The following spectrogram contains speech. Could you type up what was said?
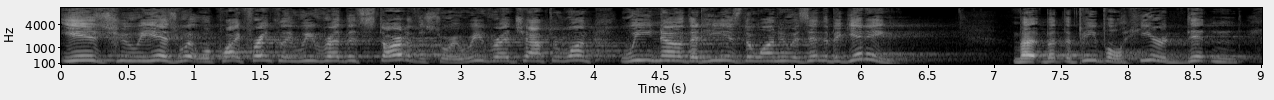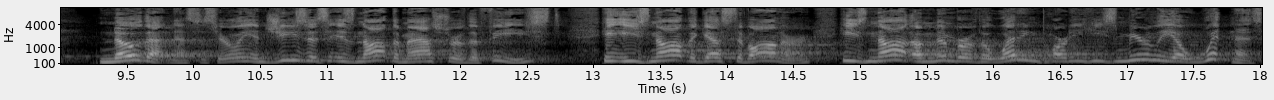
is who he is. Well, quite frankly, we've read the start of the story. We've read chapter one. We know that he is the one who is in the beginning. But, but the people here didn't know that necessarily, and Jesus is not the master of the feast. He, he's not the guest of honor. He's not a member of the wedding party. He's merely a witness.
